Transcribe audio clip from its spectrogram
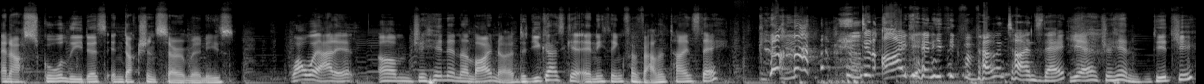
and our school leaders' induction ceremonies. While we're at it, um, Jahin and Alyna, did you guys get anything for Valentine's Day? Did I get anything for Valentine's Day? Yeah, Jahin, did you?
